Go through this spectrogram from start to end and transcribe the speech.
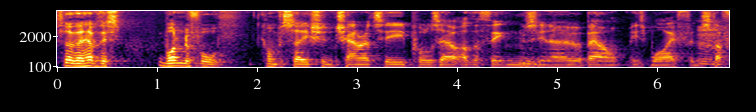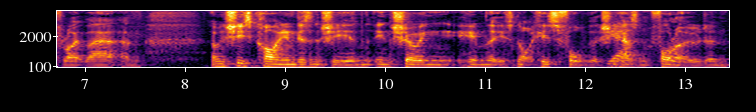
So they have this wonderful conversation. Charity pulls out other things, you know, about his wife and stuff like that. And I mean, she's kind, isn't she, in, in showing him that it's not his fault that she Yeah. hasn't followed. And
